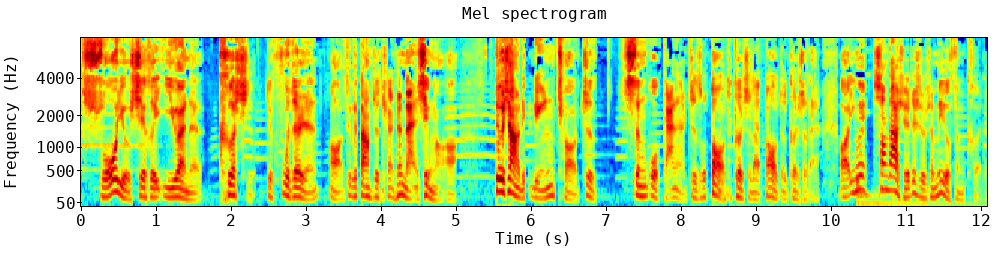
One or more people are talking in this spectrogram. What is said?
所有协和医院的科室的负责人啊，这个当时全是男性了啊，都向林巧稚生过橄榄枝，说到的科室来，到的科室来啊。因为上大学的时候是没有分科的，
